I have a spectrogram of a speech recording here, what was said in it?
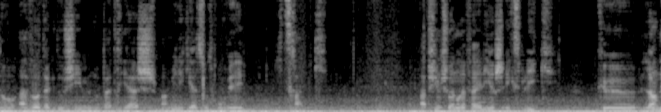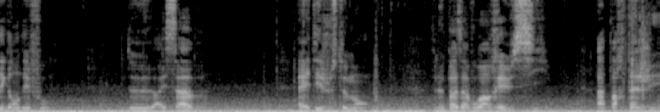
nos avot akdoshim, nos patriarches, parmi lesquels se trouvait Yitzhak. Rav Shimshon Raphaël Hirsch explique que l'un des grands défauts de Esav a été justement de ne pas avoir réussi à partager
